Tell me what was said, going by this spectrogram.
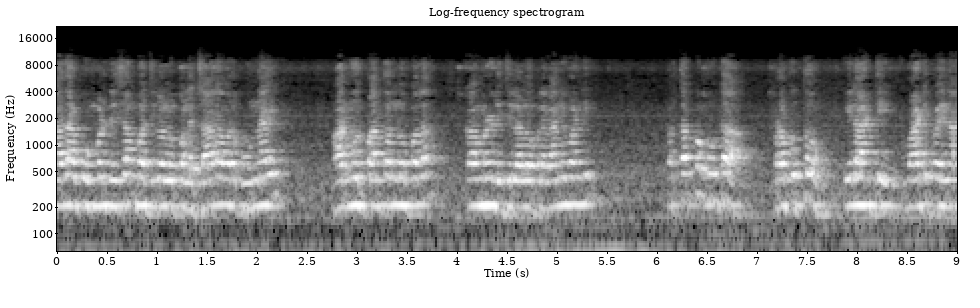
దాదాపు ఉమ్మడి నిజామాబాద్ జిల్లా లోపల చాలా వరకు ఉన్నాయి. ఆర్మూర్ ప్రాంతం లోపల కామారెడ్డి జిల్లా లోపల కానివ్వండి. మరి తప్పకుండా ప్రభుత్వం ఇలాంటి వాటిపైన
